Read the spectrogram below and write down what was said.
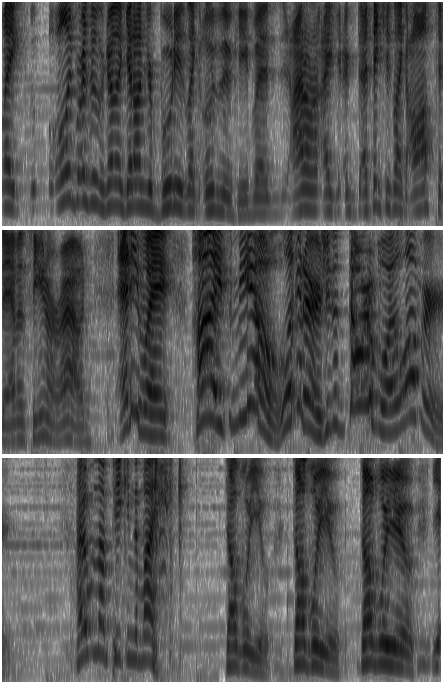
like, only person who's gonna get on your booty is like Uzuki, but I don't, I, I think she's like off today, I haven't seen her around. Anyway, hi, it's Mio! Look at her, she's adorable, I love her! I hope I'm not peeking the mic. W, W, W, yeah.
